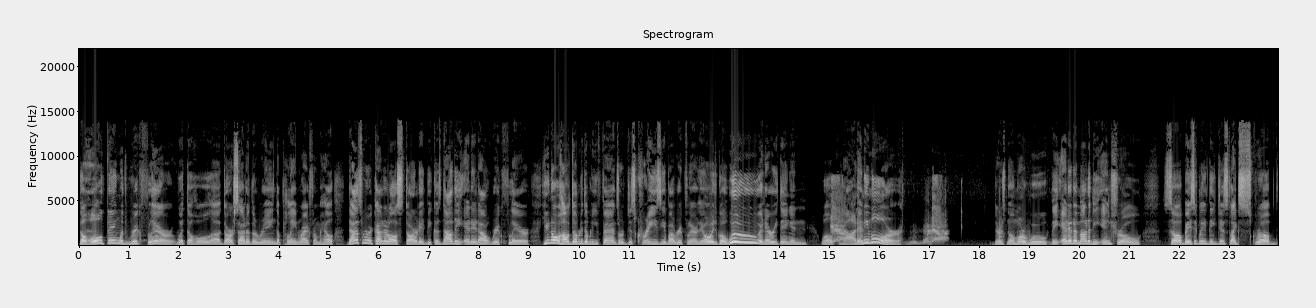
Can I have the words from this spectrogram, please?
the whole thing with Ric Flair with the whole uh, Dark Side of the Ring, the plane ride from hell. That's where it kind of all started because now they edit out Ric Flair. You know how WWE fans are just crazy about Ric Flair. They always go woo and everything, and well, Yeah. not anymore. More now. There's no more woo. They edited him out of the intro. So basically, they just like scrubbed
